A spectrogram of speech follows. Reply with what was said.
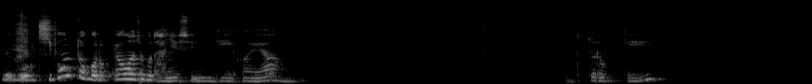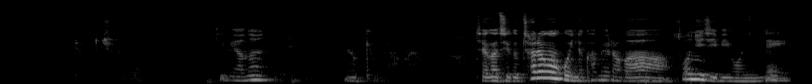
그리고 기본적으로 껴가지고 다닐 수 있는 게 이거예요. 부드럽게 끼면은 이렇게 올라가요. 제가 지금 촬영하고 있는 카메라가 소니 GB1인데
